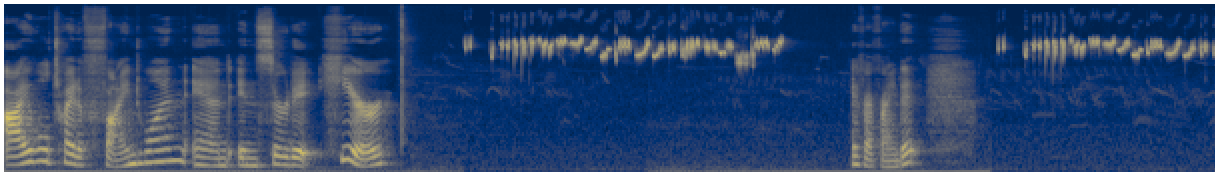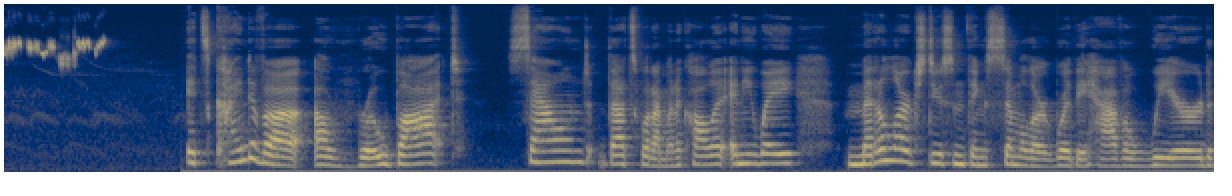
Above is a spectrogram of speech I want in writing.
I will try to find one and insert it here if I find it. It's kind of a, a robot sound. That's what I'm going to call it anyway. Meadowlarks do some things similar where they have a weird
